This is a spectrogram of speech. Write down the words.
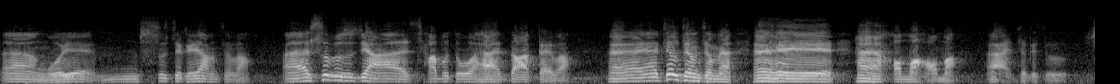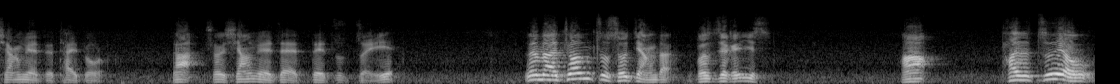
嗯，我也嗯是这个样子吧？啊，是不是这样？差不多啊，大概吧。哎，就这样怎么样？哎，好嘛好嘛。哎，这个是相悦的太多了啊，所以相悦在得之贼。那么庄子所讲的不是这个意思，啊，他是只有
